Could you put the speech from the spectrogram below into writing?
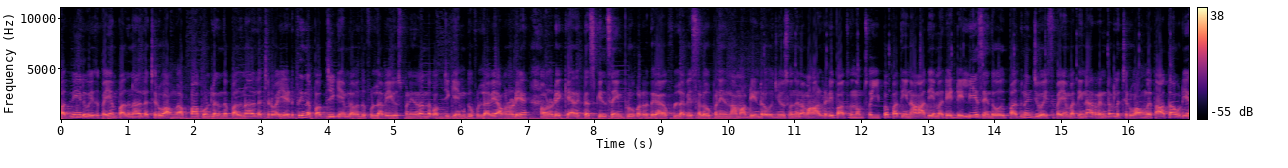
பதினேழு வயசு பையன் பதினாறு லட்ச ரூபா அவங்க அப்பா அக்கௌண்ட்டில் இருந்த பதினாறு லட்ச ரூபாயை எடுத்து இந்த பப்ஜி கேமில் வந்து ஃபுல்லாகவே யூஸ் பண்ணியிருந்தா அந்த பப்ஜி கேமுக்கு ஃபுல்லாகவே அவனுடைய அவனுடைய கேரக்டர் ஸ்கில்ஸை இம்ப்ரூவ் பண்ணுறதுக்காக ஃபுல்லாகவே செலவு பண்ணியிருந்தான் அப்படின்ற ஒரு நியூஸ் வந்து நம்ம ஆல்ரெடி பார்த்துருந்தோம். ஸோ இப்போ பார்த்தீங்கன்னா அதே மாதிரி டெல்லியை சேர்ந்த ஒரு பதினஞ்சு வயசு பையன் பார்த்தீங்கன்னா ரெண்டரை லட்ச ரூபா அவங்க தாத்தாவுடைய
